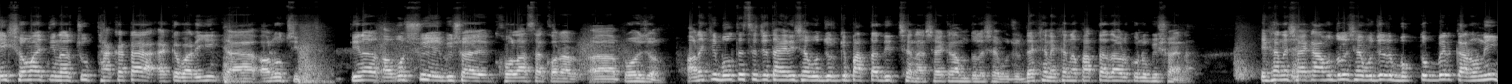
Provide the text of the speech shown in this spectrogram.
এই সময় তিনার চুপ থাকাটা একেবারেই অনুচিত। তিনার অবশ্যই এই বিষয়ে খোলাসা করার প্রয়োজন। অনেকে বলতেছে যে তাহিরি সাহেব হুজুরকে পাত্তা দিচ্ছে না শেখ আহমদুল্লাহ সাহেব হুজুর দেখেন, এখানে পাত্তা দেওয়ার কোনো বিষয় না। এখানে শেখ আহমদুল্লাহ সাহেব হুজুরের বক্তব্যের কারণেই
